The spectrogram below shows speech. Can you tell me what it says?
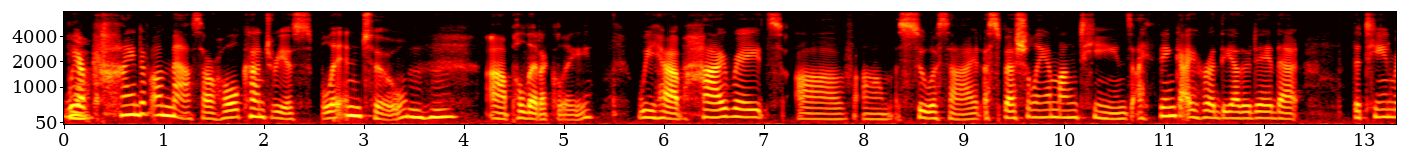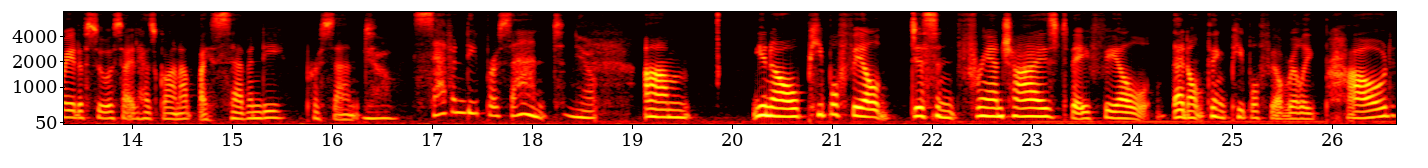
We are kind of a mess. Our whole country is split in 2 Mm-hmm. uh, politically. We have high rates of um, suicide, especially among teens. I think I heard the other day that the teen rate of suicide has gone up by 70%. Yeah. 70%. yeah. Um, you know, people feel disenfranchised. They feel, I don't think people feel really proud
